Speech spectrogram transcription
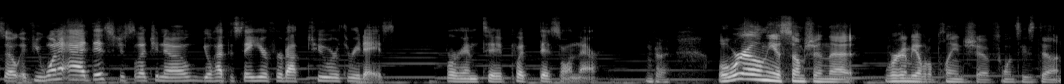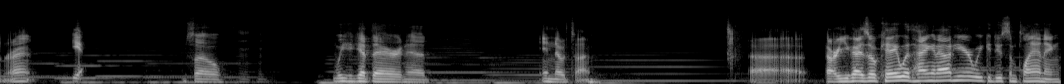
Yeah. So if you want to add this, just to let you know, you'll have to stay here for about two or three days for him to put this on there. Okay. Well, we're on the assumption that we're gonna be able to plane shift once he's done, right? Yeah. So Mhm. we could get there in a in no time. Uh, are you guys okay with hanging out here? We could do some planning.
